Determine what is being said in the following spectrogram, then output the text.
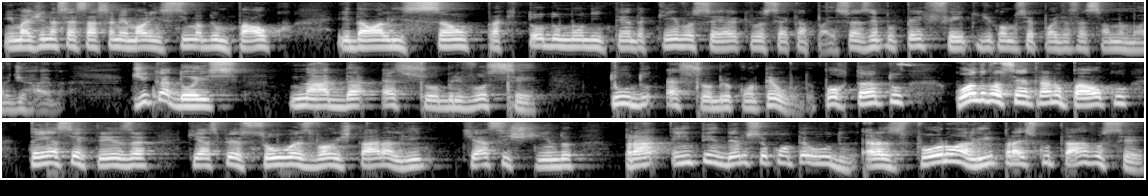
imagina acessar essa memória em cima de um palco e dar uma lição para que todo mundo entenda quem você é e o que você é capaz. Isso é um exemplo perfeito de como você pode acessar a memória de raiva. Dica 2: nada é sobre você. Tudo é sobre o conteúdo. Portanto, quando você entrar no palco, tenha certeza que as pessoas vão estar ali te assistindo para entender o seu conteúdo. Elas foram ali para escutar você.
